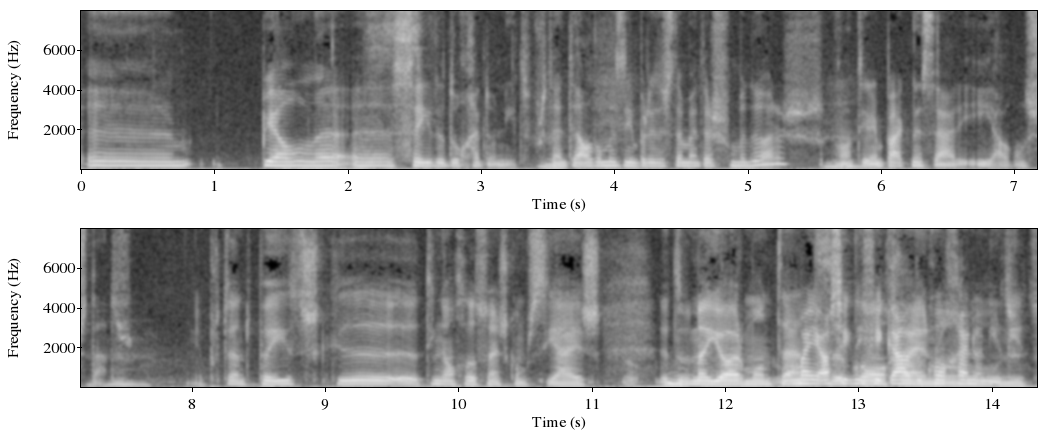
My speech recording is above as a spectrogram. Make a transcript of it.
uh, pela uh, saída do Reino Unido. Portanto, algumas empresas também transformadoras vão ter impacto nessa área e alguns Estados. Portanto, países que uh, tinham relações comerciais de maior montante maior significado com o Reino, com o Reino Unido. Unido.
